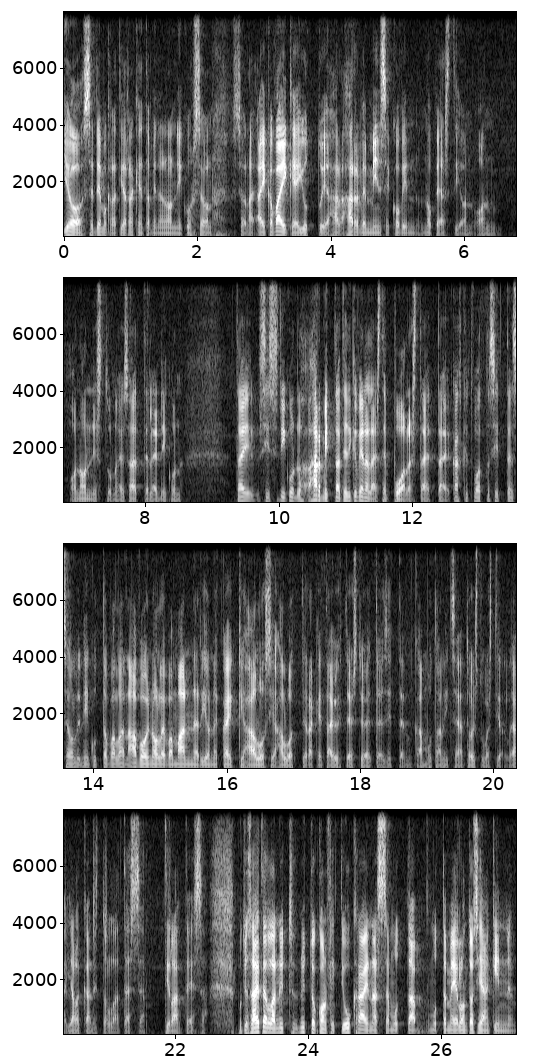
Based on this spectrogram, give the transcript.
Joo, se demokratian rakentaminen on, niin kuin, se on, se on aika vaikea juttu ja har, harvemmin se kovin nopeasti on, on, on onnistunut. Jos ajattelee, niin kuin, tai siis niin kuin harmittaa tietenkin venäläisten puolesta, että 20 vuotta sitten se oli niin kuin tavallaan avoin oleva manneri, jonne kaikki halusi ja haluattiin rakentaa yhteistyötä ja sitten kammutaan itseään toistuvasti jalkaan, niin sitten ollaan tässä tilanteessa. Mutta jos ajatellaan nyt, nyt on konflikti Ukrainassa, mutta, mutta meillä on tosiaankin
